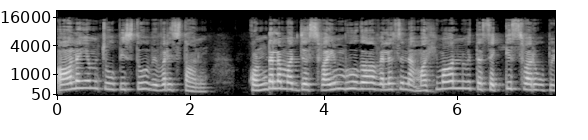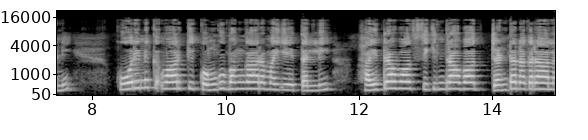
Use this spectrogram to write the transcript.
ఆలయం చూపిస్తూ వివరిస్తాను. కొండల మధ్య స్వయంభూగా వెలసిన మహిమాన్విత శక్తి స్వరూపిణి కోరిన వారికి కొంగు బంగారమయ్యే తల్లి హైదరాబాద్ సికింద్రాబాద్ జంట నగరాల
